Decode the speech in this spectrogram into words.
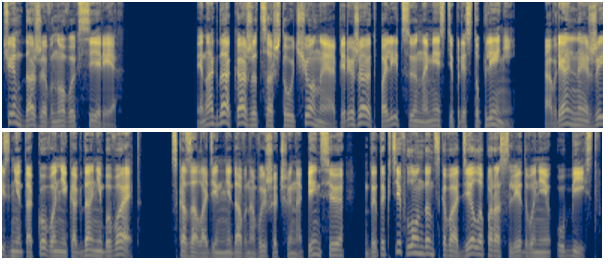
чем даже в новых сериях. Иногда кажется, что ученые опережают полицию на месте преступлений, а в реальной жизни такого никогда не бывает, сказал один недавно вышедший на пенсию детектив лондонского отдела по расследованию убийств.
